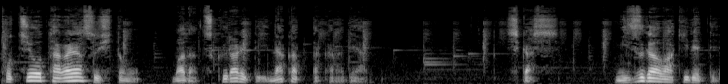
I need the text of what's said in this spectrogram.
土地を耕す人もまだ作られていなかったからである。しかし、水が湧き出て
